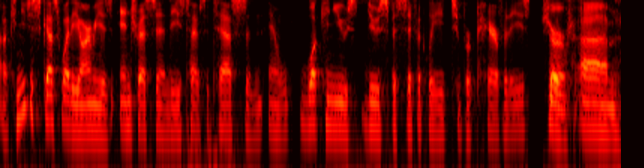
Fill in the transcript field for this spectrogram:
uh, can you discuss why the Army is interested in these types of tests and, and what can you do specifically to prepare for these? Sure. Um,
